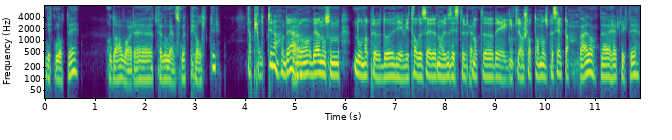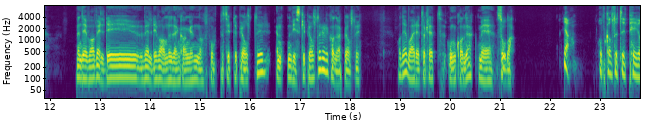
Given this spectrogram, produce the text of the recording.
1980, og da var det et fenomen som het pjolter. Ja, pjolter, ja. Det er jo det er noe som noen har prøvd å revitalisere nå i det siste, uten ja. at det egentlig har slått an noe spesielt, da. Nei da, det er helt riktig. Men det var veldig, veldig vanlig den gangen at folk bestilte pjolter, enten whiskypjolter eller konjakkpjolter. Og det var rett og slett ung konjakk med soda. Ja. Oppkalt etter PJ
